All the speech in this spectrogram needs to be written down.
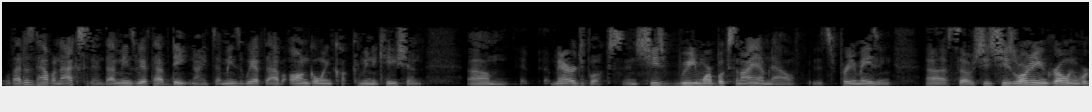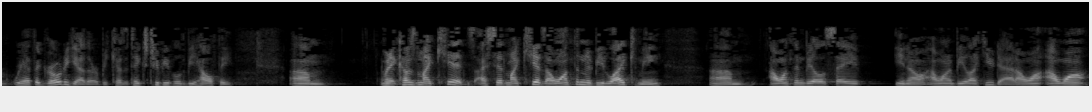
well, that doesn't happen on accident. That means we have to have date nights. That means we have to have ongoing co- communication. Um, marriage books, and she's reading more books than I am now. It's pretty amazing. Uh, so she's she's learning and growing. We're, we have to grow together because it takes two people to be healthy. Um, when it comes to my kids, I said my kids, I want them to be like me. Um, I want them to be able to say, you know, I want to be like you, Dad. I want I want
